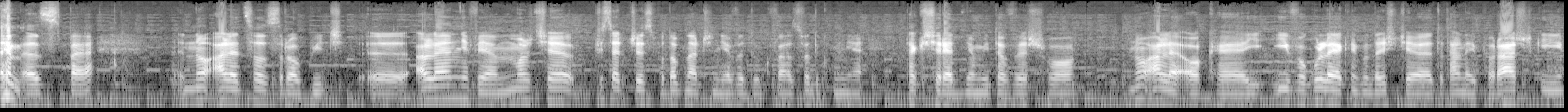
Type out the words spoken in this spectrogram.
MSP. No ale co zrobić? Yy, ale nie wiem, możecie pisać czy jest podobna czy nie według was. Według mnie tak średnio mi to wyszło. No ale okej. I w ogóle jak nie oglądaliście totalnej porażki,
